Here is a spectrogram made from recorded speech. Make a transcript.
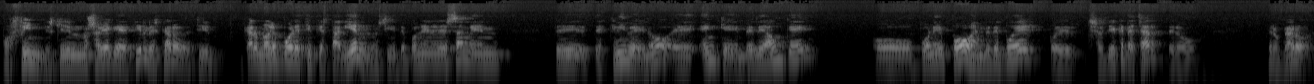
por fin, es que yo no sabía qué decirles, claro, decir, claro, no le puedes decir que está bien, si te ponen el examen, te, escribe, ¿no? Eh, en que en vez de aunque, o pone po en vez de pues, pues se lo tienes que tachar, pero, pero claro,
